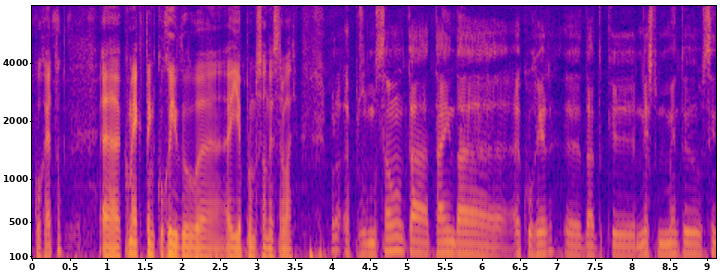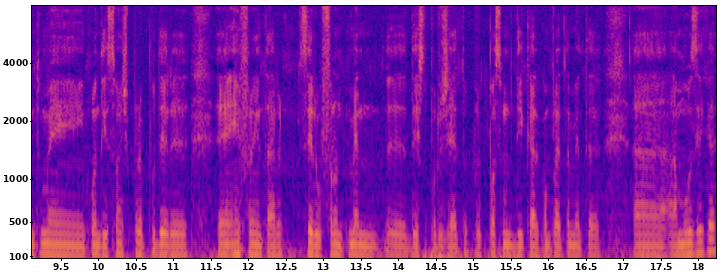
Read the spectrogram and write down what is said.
correto? Uh, como é que tem corrido uh, aí a promoção desse trabalho? A promoção está, está ainda a, correr, uh, dado que neste momento eu sinto-me em condições para poder enfrentar, ser o frontman deste projeto, porque posso me dedicar completamente à música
